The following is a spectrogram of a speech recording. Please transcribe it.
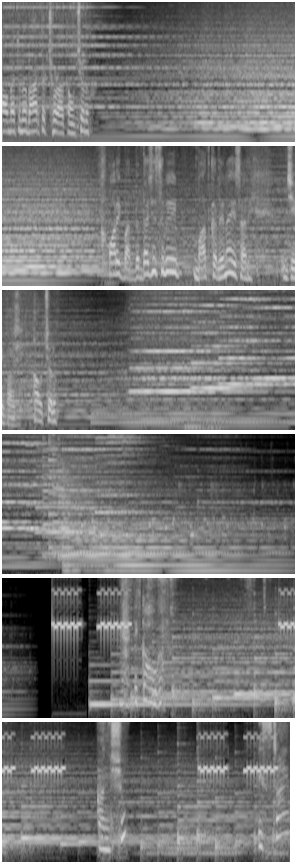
आओ मैं तुम्हें बाहर तक छोड़ाता हूँ चलो। और एक बात दद्दा जी से भी बात कर लेना ये सारी। जी बाबूजी। आओ चलो। इक्का होगा। अंशु इस टाइम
